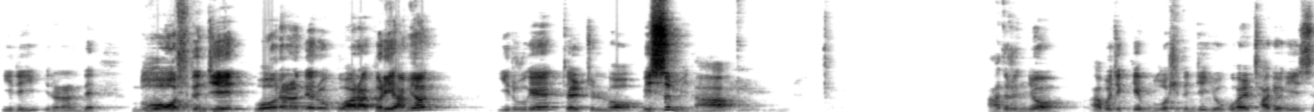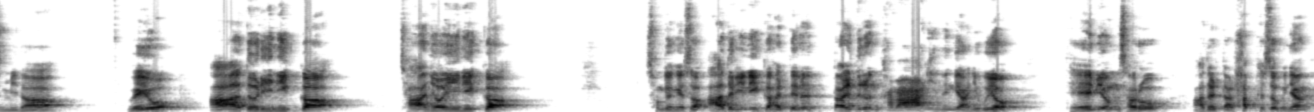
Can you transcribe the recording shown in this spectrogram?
일이 일어나는데 무엇이든지 원하는 대로 구하라 그리하면 이루게 될 줄로 믿습니다. 아들은요, 아버지께 무엇이든지 요구할 자격이 있습니다. 왜요? 아들이니까, 자녀이니까, 성경에서 아들이니까 할 때는 딸들은 가만히 있는 게 아니고요. 대명사로 아들, 딸 합해서 그냥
